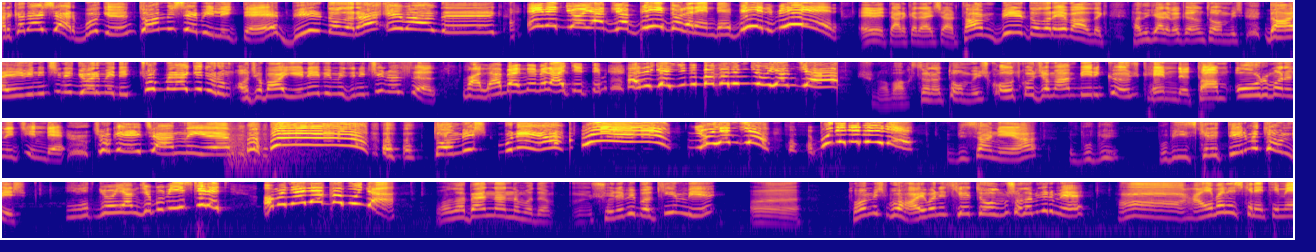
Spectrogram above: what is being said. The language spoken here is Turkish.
Arkadaşlar bugün Tombiş'le birlikte 1 dolara ev aldık. Evet diyor amca 1 dolar hem de 1 1. Evet arkadaşlar tam 1 dolara ev aldık. Hadi gel bakalım Tombiş. Daha evin içini görmedik. Çok merak ediyorum. Acaba yeni evimizin içi nasıl? Valla ben de merak ettim. Hadi gel gidip bakalım diyor amca. Şuna baksana Tombiş koskocaman bir köşk hem de tam ormanın içinde. Çok heyecanlıyım. Tombiş bu ne ya? Diyor amca. Bu ne böyle? Bir saniye ya. Bu bir bu bir iskelet değil mi Tombiş? Evet diyor amca bu bir iskelet. Ama ne alaka burada? Valla ben de anlamadım. Şöyle bir bakayım bir. Aa, Tombiş bu hayvan iskeleti olmuş olabilir mi? Ha, hayvan iskeleti mi?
